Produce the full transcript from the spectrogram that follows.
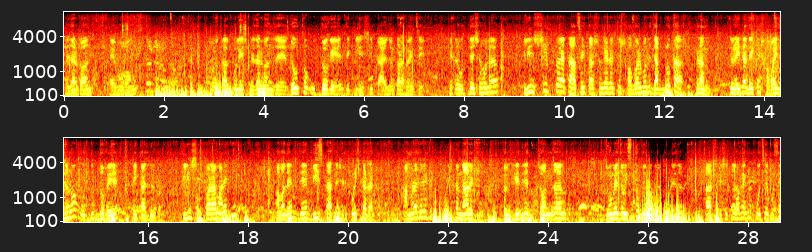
ফেজারগঞ্জ এবং কোস্টাল পুলিশ ফেজারগঞ্জের যৌথ উদ্যোগে যে ক্লিনশিপটা আয়োজন করা হয়েছে, এটার উদ্দেশ্য হলো ক্লিনশিপ তো একটা আছেই, তার সঙ্গে এটা হচ্ছে সবার মধ্যে জাগ্রতা ফেরানো যেন এটা দেখে সবাই যেন উদ্বুদ্ধ হয়ে এই কাজগুলো করে। ক্লিনশিপ করা মানে কি? আমাদের যে বীজটা আছে সেটা পরিষ্কার রাখা। আমরা যদি পরিষ্কার না রাখি তবে ধীরে ধীরে জঞ্জাল জমে জমে স্তূপ জমে জমে পড়ে যাবে। আর শেষে কী হবে? এগুলো পচে পচে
